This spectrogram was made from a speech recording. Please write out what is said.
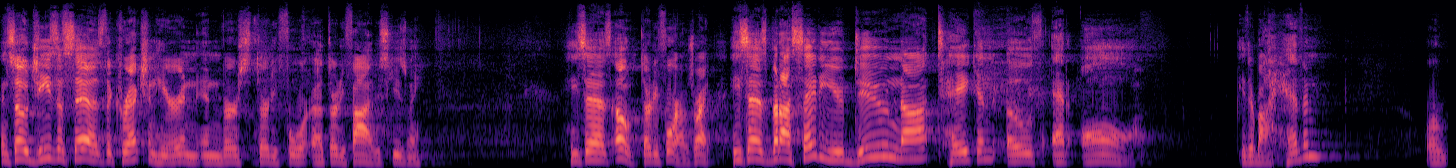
And so Jesus says the correction here in, in verse 34, uh, 35, excuse me. He says, oh, 34, I was right. He says, But I say to you, do not take an oath at all, either by heaven, or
